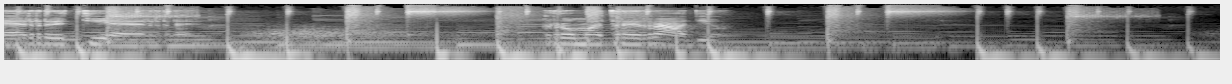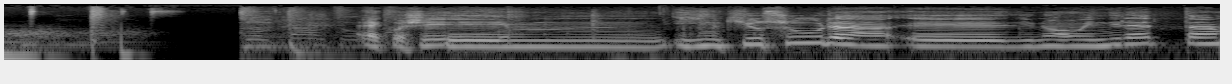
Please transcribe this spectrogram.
RTR Roma 3 Radio. Eccoci mm, in chiusura e di nuovo in diretta.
